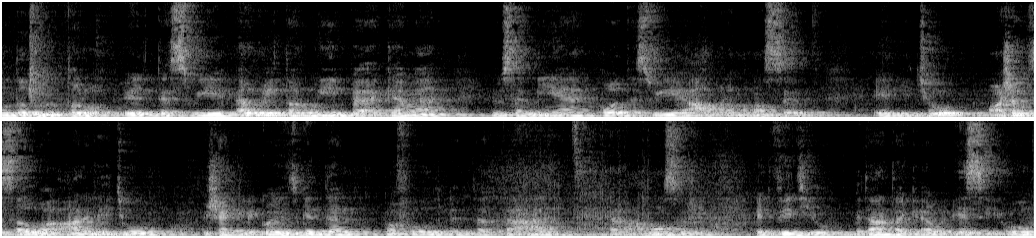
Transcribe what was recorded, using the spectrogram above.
من ضمن طرق التسويق أو الترويج بقى كما نسميها هو التسويق عبر منصة اليوتيوب وعشان تسوق على اليوتيوب بشكل كويس جدا المفروض إن أنت تعالج عناصر الفيديو بتاعتك أو الإس إي أو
